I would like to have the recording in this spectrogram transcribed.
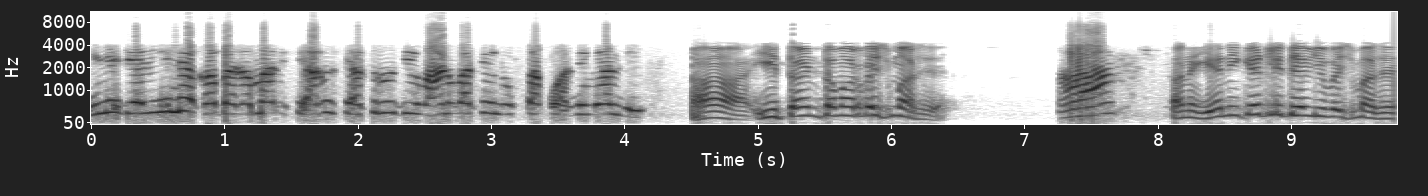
એની દેવીને ખબર અમારી શેરું શત્રુજી વાણવાથી નુકતા કોરની મેલડી હા ઈ ત્રણ તમાર વૈશમાં છે? હા. અને એની કેટલી દેવી વૈશમાં છે?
